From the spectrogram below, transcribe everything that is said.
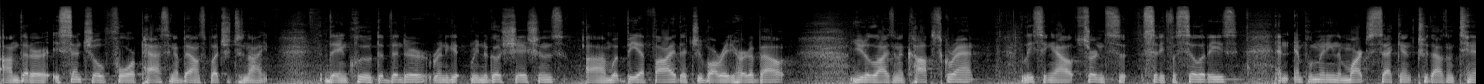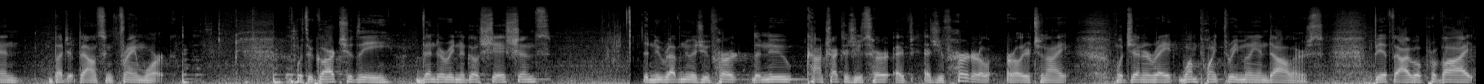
um, that are essential for passing a balanced budget tonight. They include the vendor reneg- renegotiations um, with BFI that you've already heard about, utilizing a COPS grant, leasing out certain ci- city facilities, and implementing the March 2nd, 2010 budget balancing framework. With regard to the vendor renegotiations, the new revenue, as you've heard, the new contract, as you've heard, as- you've heard earl- earlier tonight, will generate $1.3 million. BFI will provide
